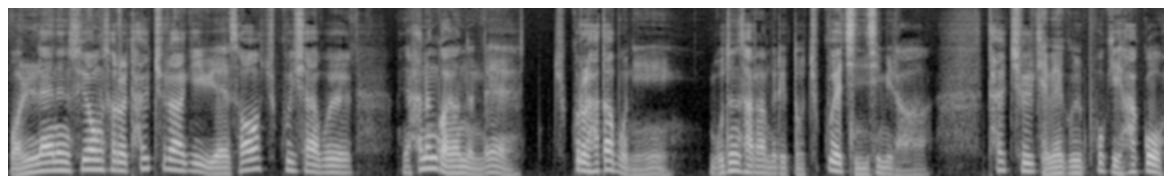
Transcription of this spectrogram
원래는 수용소를 탈출하기 위해서 축구 시합을 그냥 하는 거였는데 축구를 하다 보니 모든 사람들이 또 축구의 진심이라 탈출 계획을 포기하고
